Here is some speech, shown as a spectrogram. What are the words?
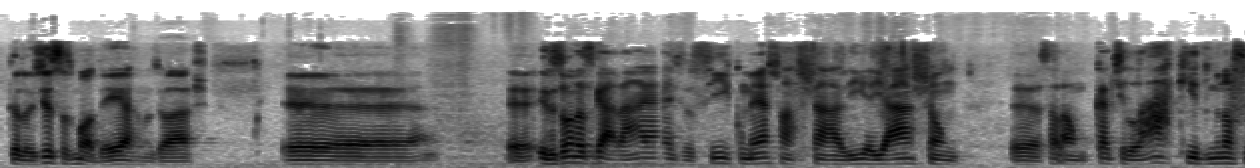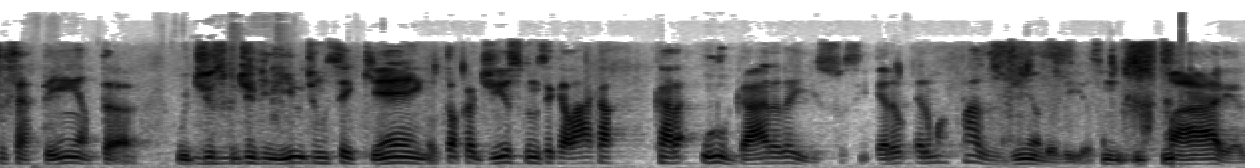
arqueologistas modernos, eu acho. É, é, eles vão nas garagens, assim, começam a achar ali, e acham, é, sei lá, um Cadillac do 1970, o disco de vinil de não sei quem, o toca-disco, não sei o que lá. Cara, o lugar era isso, assim, era, era uma fazenda ali, assim, uma área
